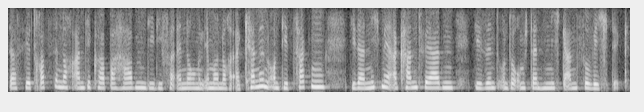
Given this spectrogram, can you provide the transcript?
dass wir trotzdem noch Antikörper haben, die die Veränderungen immer noch erkennen und die Zacken, die dann nicht mehr erkannt werden, die sind unter Umständen nicht ganz so wichtig.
